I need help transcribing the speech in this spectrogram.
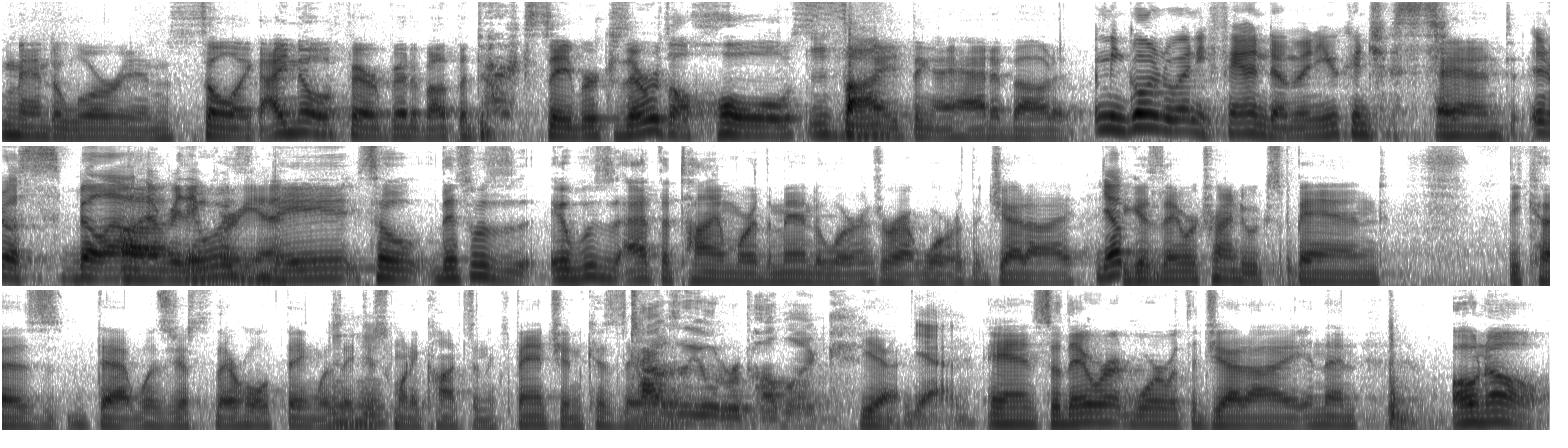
Mandalorians, so like I know a fair bit about the dark saber because there was a whole Mm-hmm. side thing I had about it. I mean, go into any fandom and you can just And it'll spill out Uh, everything it was for you. made, so this was it was at the time where the Mandalorians were at war with the Jedi Yep. because they were trying to expand because that was just their whole thing was they Mm-hmm. just wanted constant expansion because they Times were, of the Old Republic. yeah Yeah. and so they were at war with the Jedi and then oh no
